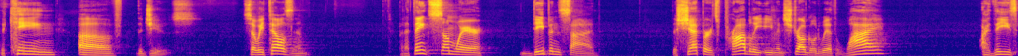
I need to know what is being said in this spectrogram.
the King of the Jews. So he tells them, but I think somewhere deep inside, the shepherds probably even struggled with why are these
